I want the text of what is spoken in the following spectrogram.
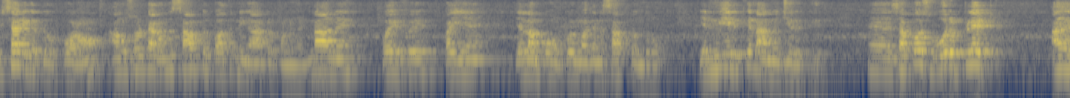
விசாரிக்கிறதுக்கு போகிறோம் அவங்க சொல்லிட்டாங்க வந்து சாப்பிட்டு பார்த்துட்டு நீங்கள் ஆர்டர் பண்ணுங்கள் நான் ஒய்ஃபு பையன் எல்லாம் போவோம். போய் மத்தியானம் சாப்பிட்டு வந்துடுவோம் என் இருக்குது நான்வெஜ் இருக்குது சப்போஸ் ஒரு பிளேட் அந்த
